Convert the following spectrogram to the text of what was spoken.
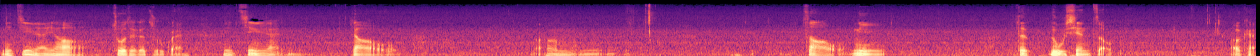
你竟然要做这个主管，你竟然要，嗯，照你的路线走。OK，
